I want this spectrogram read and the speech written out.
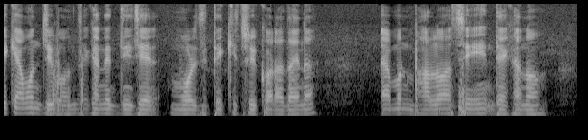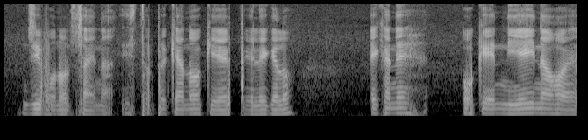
এ কেমন জীবন যেখানে নিজের মর্জিতে কিছুই করা যায় না? এমন ভালো আছি দেখানো জীবন ওর চায় না। স্তব্ধ কেন কে পেলে গেল? এখানে ওকে নিয়েই না হয়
